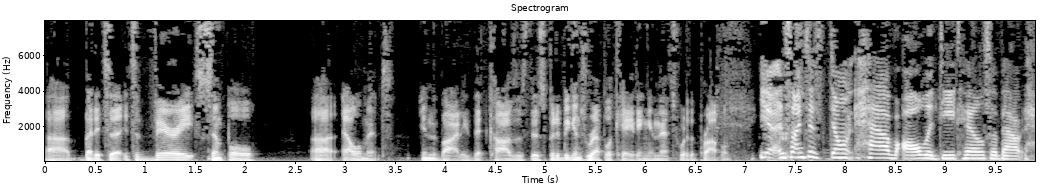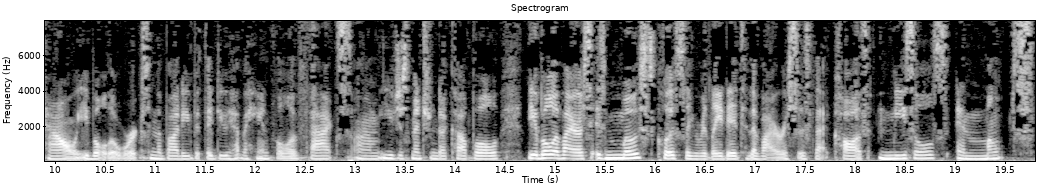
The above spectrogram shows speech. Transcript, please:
Uh, but it's a it's a very simple uh, element in the body that causes this, but it begins replicating, and that's where the problem. Yeah, and scientists don't have all the details about how Ebola works in the body, but they do have a handful of facts. Um, you just mentioned a couple. The Ebola virus is most closely related to the viruses that cause measles and mumps.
